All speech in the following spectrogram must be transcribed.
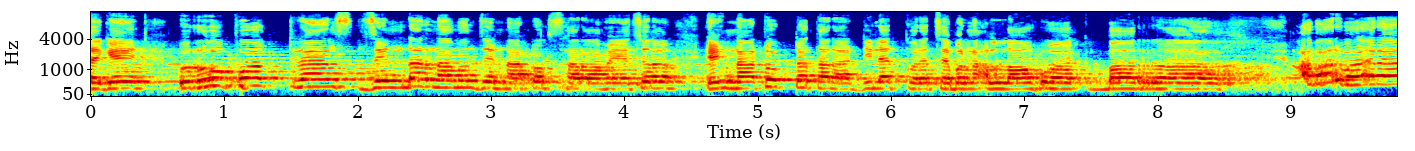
থেকে রূপক ট্রান্সজেন্ডার নামক যে নাটক ছাড়া হয়েছিল, এই নাটকটা তারা ডিলেট করেছে বলেন আল্লাহ আকবার। আমার ভাইয়েরা,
